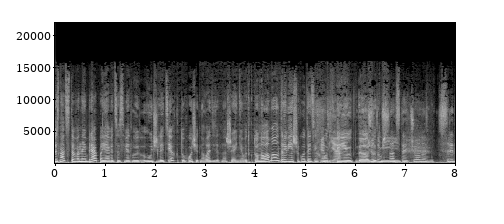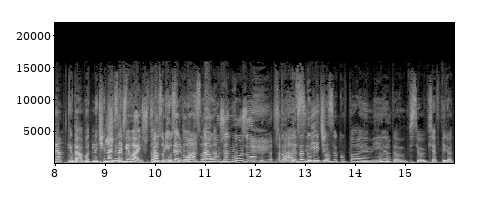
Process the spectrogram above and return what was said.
С 16 ноября появится светлый луч для тех, кто хочет наладить отношения. Вот кто наломал дровишек вот этих Это вот в я. период, да, Что там затмений. 16 Что у нас? Среда? Да, вот начинать Забивай, что Сразу после приготовить маза. на ужин мужу, чтобы Да, задобрить свечи его. закупаем, и там все, все вперед.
